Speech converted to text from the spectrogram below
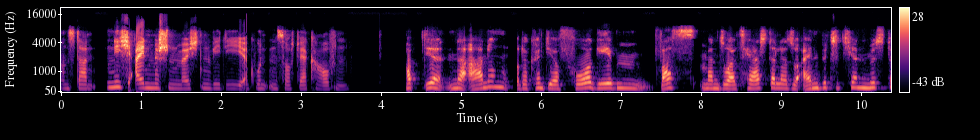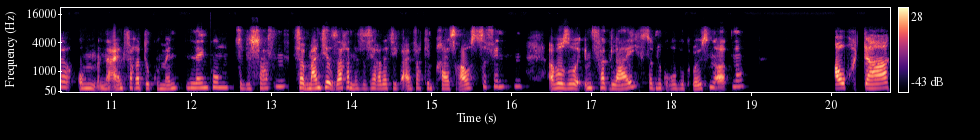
uns da nicht einmischen möchten, wie die Kunden Software kaufen. Habt ihr eine Ahnung oder könnt ihr vorgeben, was man so als Hersteller so einbudgetieren müsste, um eine einfache Dokumentenlenkung zu beschaffen? Für manche Sachen ist es ja relativ einfach, den Preis rauszufinden, aber so im Vergleich, so eine grobe Größenordnung? Auch da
